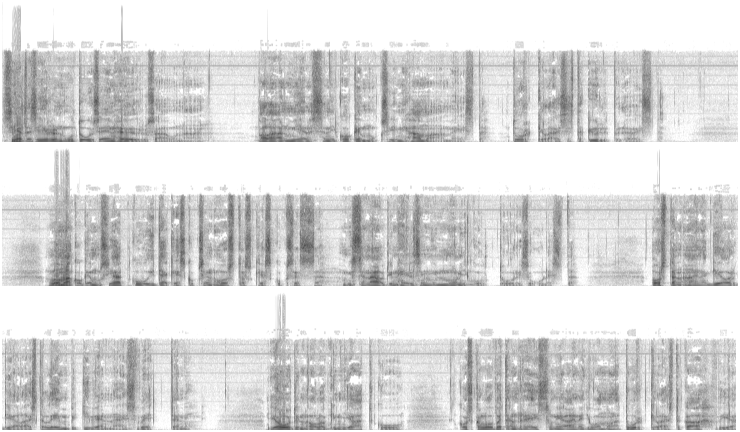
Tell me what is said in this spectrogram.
Sieltä siirryn utuiseen höyrysaunaan. Palaan mielessäni kokemuksiini hamaameista, turkkilaisista kylpylöistä. Lomakokemus jatkuu Itäkeskuksen ostoskeskuksessa, missä nautin Helsingin monikulttuurisuudesta. Ostan aina georgialaista lempikivennäisvettäni. Jouten olokin jatkuu, koska lopetan reissuni aina juomalla turkkilaista kahvia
